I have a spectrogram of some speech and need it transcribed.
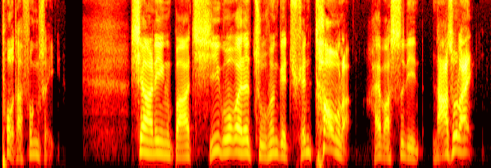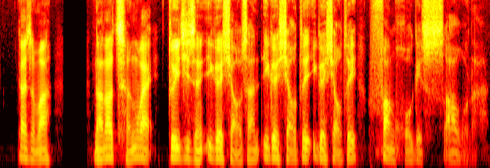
破他风水，下令把齐国外的祖坟给全掏了，还把尸体拿出来干什么？拿到城外。堆积成一个小山，一个小堆，一个小堆，放火给烧了。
